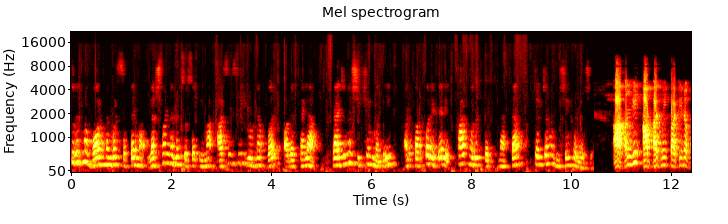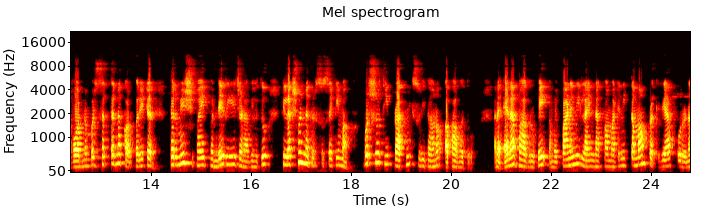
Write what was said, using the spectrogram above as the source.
સુરતમાં વોર્ડ નંબર સત્તરમાં લક્ષ્મણનગર સોસાયટીમાં આરસીસી રોડના વર્ક ઓર્ડર પહેલા રાજ્યના શિક્ષણ મંત્રી અને કોર્પોરેટરે ખાતમુહૂર્ત કરી નાખતા ચર્ચાનો વિષય બન્યો છે. આ અંગે આમ આદમી પાર્ટીના વોર્ડ નંબર સત્તરના કોર્પોરેટર ધર્મેશભાઈ ભંડેરીએ જણાવ્યું હતું કે લક્ષ્મણનગર સોસાયટીમાં વર્ષોથી પ્રાથમિક સુવિધાનો અભાવ હતો અને એના ભાગરૂપે અમે પાણીની લાઈન નાખવા માટેની તમામ પ્રક્રિયા પૂર્ણ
